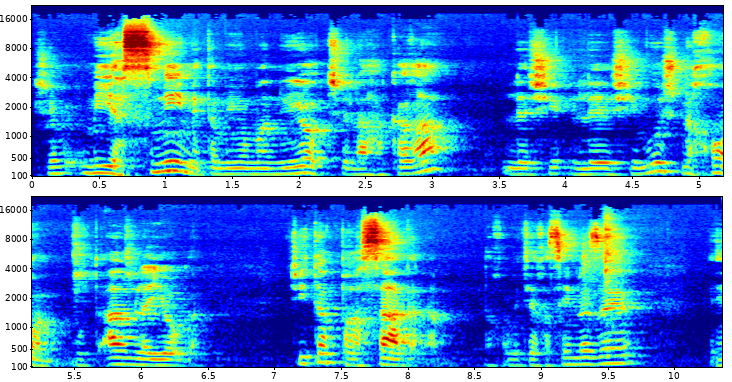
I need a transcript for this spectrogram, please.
כשמיישמים את המיומנויות של ההכרה לשימוש נכון, מותאם ליוגה. צ'יטה פרסדנם, אנחנו מתייחסים לזה אה,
